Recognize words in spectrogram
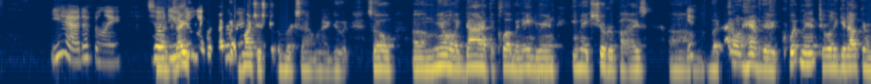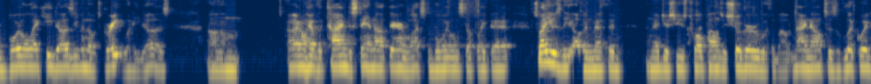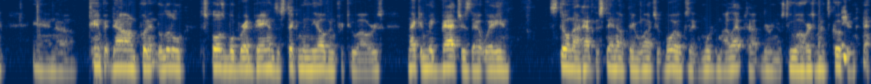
Yeah, definitely. So yeah, do you I do like? Put, I put a bunch of sugar bricks on when I do it. So um, you know, like Don at the club and Adrian, he makes sugar pies. Um, yeah. But I don't have the equipment to really get out there and boil like he does, even though it's great what he does. Um, I don't have the time to stand out there and watch the boil and stuff like that. So I use the oven method and I just use 12 pounds of sugar with about nine ounces of liquid and uh, tamp it down, put it in the little disposable bread pans and stick them in the oven for two hours. And I can make batches that way and still not have to stand out there and watch it boil because I can work on my laptop during those two hours when it's cooking. yeah.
